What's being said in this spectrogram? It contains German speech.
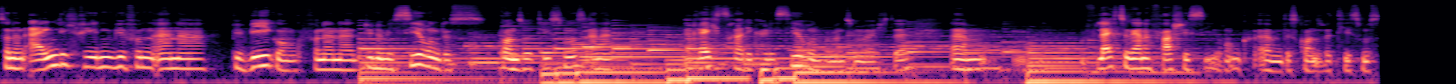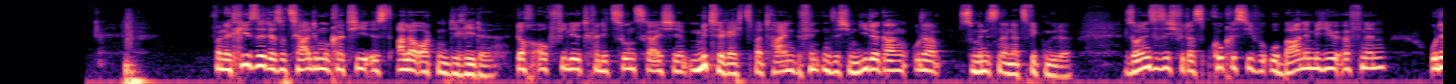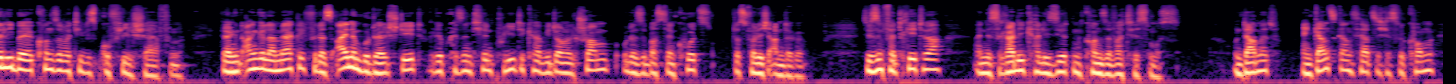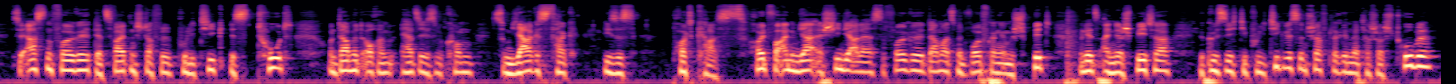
sondern eigentlich reden wir von einer Bewegung, von einer Dynamisierung des Konservatismus, einer Rechtsradikalisierung, wenn man so möchte, ähm, vielleicht sogar einer Faschisierung ähm, des Konservatismus. Von der Krise der Sozialdemokratie ist allerorten die Rede. Doch auch viele traditionsreiche Mitte-Rechtsparteien befinden sich im Niedergang oder zumindest in einer Zwickmühle. Sollen sie sich für das progressive urbane Milieu öffnen oder lieber ihr konservatives Profil schärfen? Während Angela Merkel für das eine Modell steht, repräsentieren Politiker wie Donald Trump oder Sebastian Kurz das völlig andere. Sie sind Vertreter eines radikalisierten Konservatismus. Und damit ein ganz, ganz herzliches Willkommen zur ersten Folge der zweiten Staffel Politik ist tot und damit auch ein herzliches Willkommen zum Jahrestag dieses Podcasts. Heute vor einem Jahr erschien die allererste Folge, damals mit Wolfgang M. Spitt und jetzt ein Jahr später begrüße ich die Politikwissenschaftlerin Natascha Strobel.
